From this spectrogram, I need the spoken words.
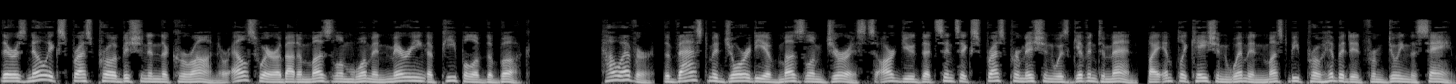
There is no express prohibition in the Quran or elsewhere about a Muslim woman marrying a people of the book. However, the vast majority of Muslim jurists argued that since express permission was given to men, by implication women must be prohibited from doing the same.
